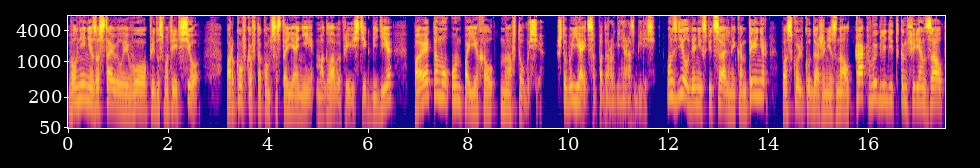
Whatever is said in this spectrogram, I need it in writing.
Волнение заставило его предусмотреть все, Парковка в таком состоянии могла бы привести к беде, поэтому он поехал на автобусе, чтобы яйца по дороге не разбились. Он сделал для них специальный контейнер, поскольку даже не знал, как выглядит конференц-зал,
